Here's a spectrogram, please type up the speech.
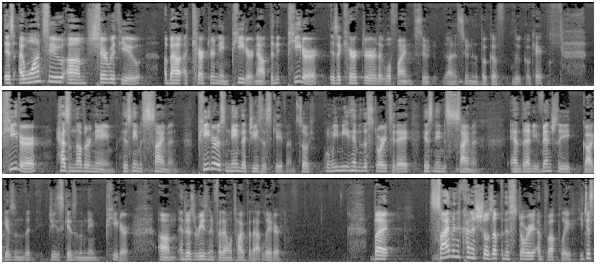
is I want to um, share with you about a character named Peter. Now, the, Peter is a character that we'll find soon, uh, soon in the book of Luke, okay? Peter has another name. His name is Simon. Peter is the name that Jesus gave him. So when we meet him in the story today, his name is Simon. And then eventually, God gives him the, Jesus gives him the name Peter. Um, and there's a reason for that. We'll talk about that later. But Simon kind of shows up in this story abruptly. He just,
